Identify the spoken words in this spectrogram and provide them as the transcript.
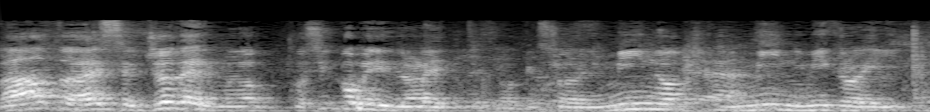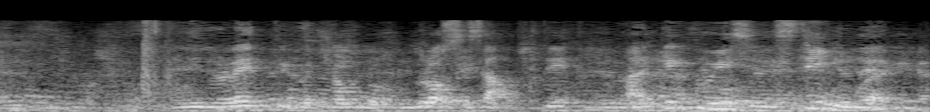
Tra l'altro deve essere geotermico, così come l'idroelettrico, che sono il, mino, il mini, micro e l'idroelettrico diciamo con grossi salti, anche qui si distingue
